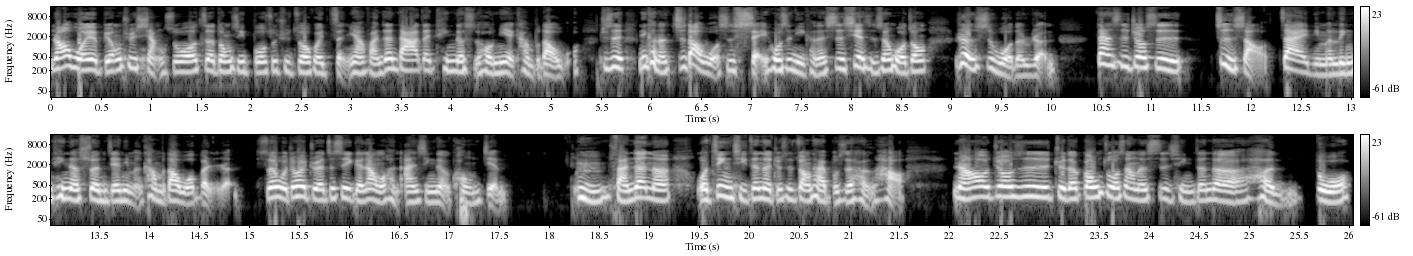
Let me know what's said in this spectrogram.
然后我也不用去想说这东西播出去之后会怎样，反正大家在听的时候你也看不到我，就是你可能知道我是谁，或是你可能是现实生活中认识我的人，但是就是至少在你们聆听的瞬间，你们看不到我本人，所以我就会觉得这是一个让我很安心的空间。嗯，反正呢，我近期真的就是状态不是很好，然后就是觉得工作上的事情真的很多。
